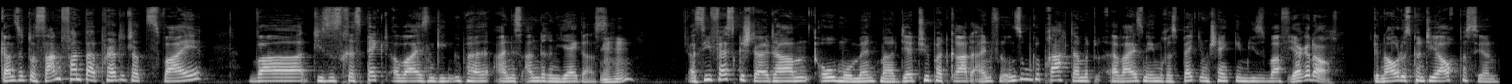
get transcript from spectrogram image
ganz interessant fand bei Predator 2, war dieses Respekt erweisen gegenüber eines anderen Jägers. Als sie festgestellt haben, oh, Moment mal, der Typ hat gerade einen von uns umgebracht, damit erweisen wir ihm Respekt und schenken ihm diese Waffe. Ja, genau. Genau das könnte ja auch passieren.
